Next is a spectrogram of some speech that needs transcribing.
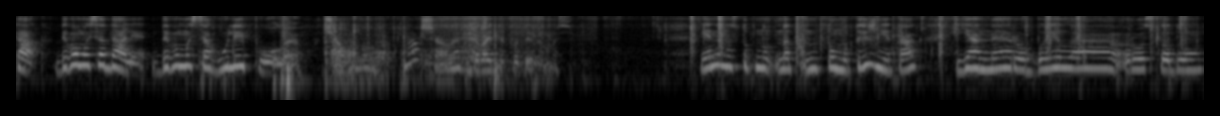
Так, дивимося далі. Дивимося гуляй поле. Хоча воно наше, але давайте подивимось. Я на наступну, на, на тому тижні, так, я не робила розкладу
